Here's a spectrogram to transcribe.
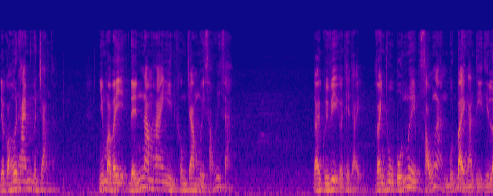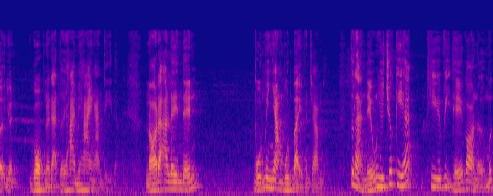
được có hơn 20% thôi. Nhưng mà bây đến năm 2016 thì sao? Đây, quý vị có thể thấy, doanh thu 46 ngàn 47 ngàn tỷ thì lợi nhuận gộp nó đã tới 22 ngàn tỷ rồi. Nó đã lên đến 45 47% rồi. Tức là nếu như trước kia khi cái vị thế còn ở mức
